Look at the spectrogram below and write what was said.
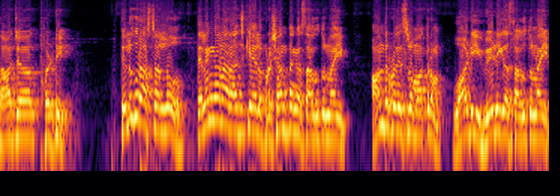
తాజా థర్టీ. తెలుగు రాష్ట్రాల్లో తెలంగాణ రాజకీయాలు ప్రశాంతంగా సాగుతున్నాయి. ఆంధ్రప్రదేశ్లో మాత్రం వాడి వేడిగా సాగుతున్నాయి.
